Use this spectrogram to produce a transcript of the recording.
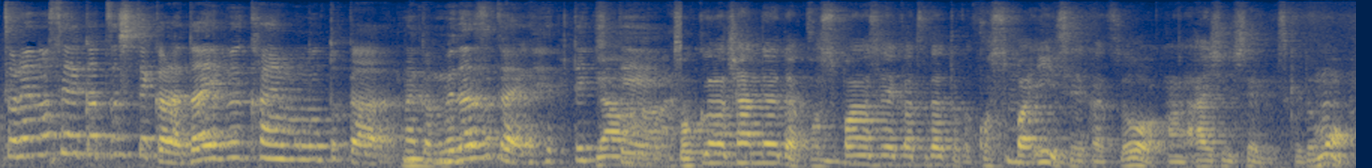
それの生活してからだいぶ買い物とかなんか無駄遣いが減ってきて、うん、僕のチャンネルではコスパの生活だとかコスパいい生活を配信してるんですけども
